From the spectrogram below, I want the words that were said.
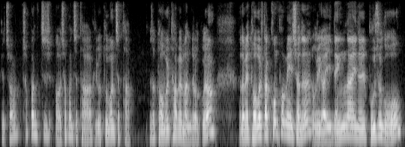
그렇죠? 첫 번째 어, 첫 번째 top 그리고 두 번째 top. 그래서 double top을 만들었고요. 그 다음에 double top confirmation은 우리가 이 neckline을 부수고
